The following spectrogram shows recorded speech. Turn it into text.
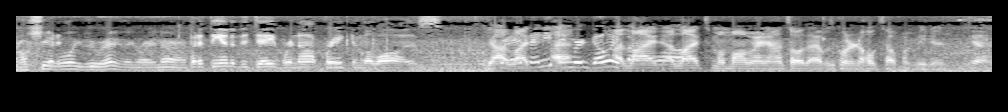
Well, she ain't But it- willing to do anything right now. But at the end of the day, we're not breaking the laws. Yeah, I If lied. anything, I, we're going I lied. I lied to my mom right now. I told her I was going to the hotel for a meeting. Yeah,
